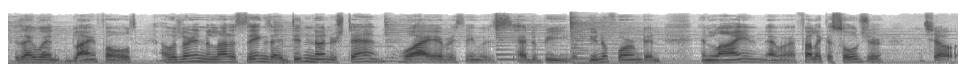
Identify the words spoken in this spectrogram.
because I went blindfold. I was learning a lot of things I didn't understand why everything was had to be uniformed and in line. I felt like a soldier. So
